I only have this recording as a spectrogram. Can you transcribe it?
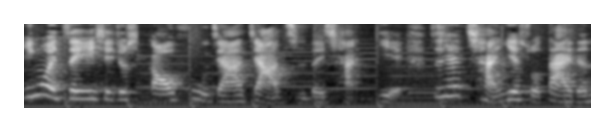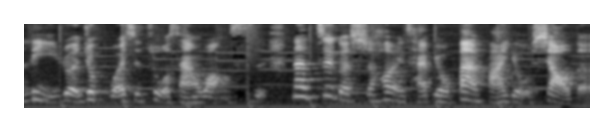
因为这一些。就是高附加价值的产业，这些产业所带来的利润就不会是坐三望四。那这个时候，你才有办法有效的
